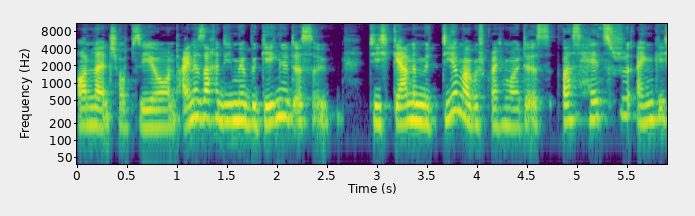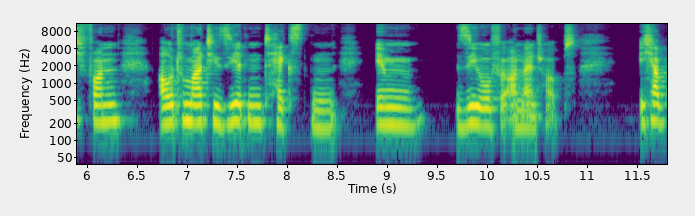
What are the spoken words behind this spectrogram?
Online-Shop-SEO. Und eine Sache, die mir begegnet ist, äh, die ich gerne mit dir mal besprechen wollte, ist, was hältst du eigentlich von automatisierten Texten im SEO für Online-Shops? Ich habe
